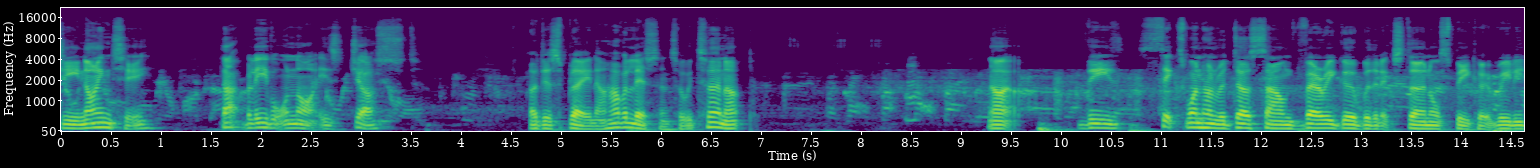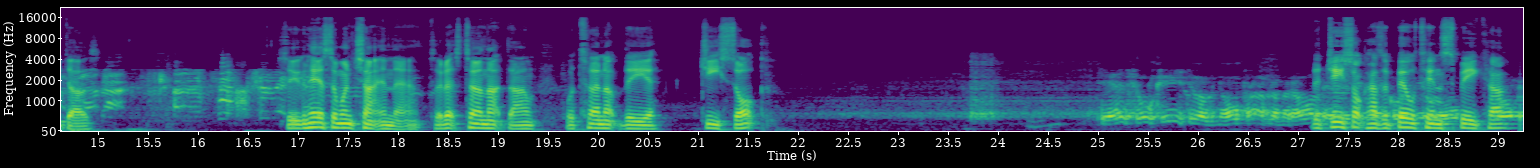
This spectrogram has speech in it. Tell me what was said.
G90, that believe it or not is just a display. Now have a listen. So we turn up. Now the 6100 does sound very good with an external speaker. It really does. So you can hear someone chatting there. So let's turn that down. We'll turn up the uh, GSOC. The GSOC has a built-in speaker.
